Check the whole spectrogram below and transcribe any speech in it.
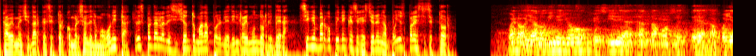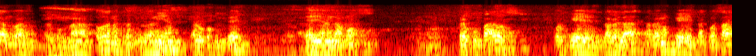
Cabe mencionar que el sector comercial de Lomo Bonita respalda la decisión tomada por el edil Raimundo Rivera. Sin embargo, piden que se gestionen apoyos para este sector. Bueno, ya lo dije yo que sí, andamos este, apoyando a, toda nuestra ciudadanía, ya lo comenté. Eh, andamos preocupados porque la verdad sabemos que la cosa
